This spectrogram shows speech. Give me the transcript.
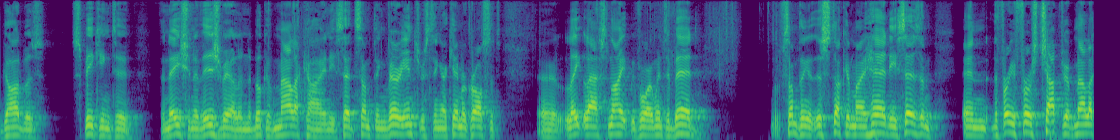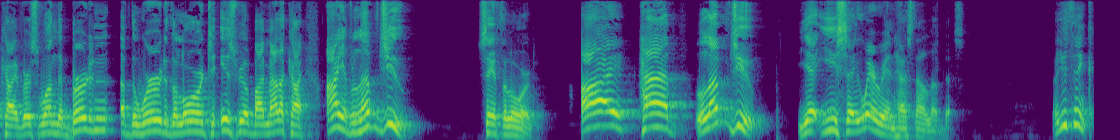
God was speaking to the nation of Israel in the book of Malachi, and he said something very interesting. I came across it uh, late last night before I went to bed. Something that just stuck in my head. He says in, in the very first chapter of Malachi, verse 1, the burden of the word of the Lord to Israel by Malachi, I have loved you, saith the Lord. I have loved you. Yet ye say, wherein hast thou loved us? Now you think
